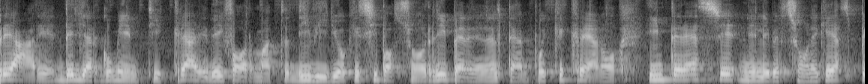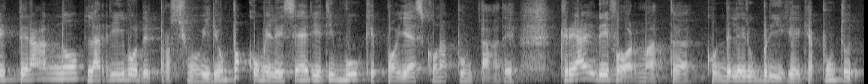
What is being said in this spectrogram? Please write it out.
creare degli argomenti, creare dei format di video che si possono ripetere nel tempo e che creano interesse nelle persone che aspetteranno l'arrivo del prossimo video, un po' come le serie tv che poi escono a puntate. Creare dei format con delle rubriche che appunto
